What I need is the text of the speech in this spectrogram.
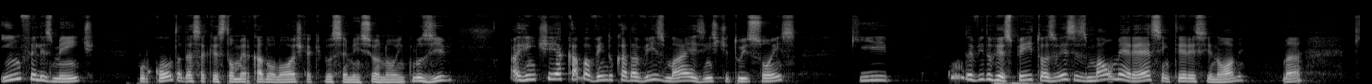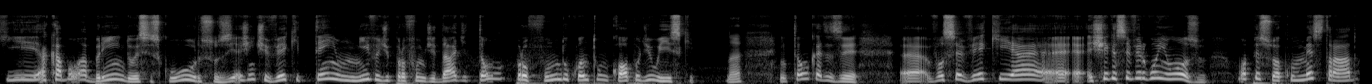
Infelizmente, por conta dessa questão mercadológica que você mencionou, inclusive, a gente acaba vendo cada vez mais instituições que, com devido respeito, às vezes mal merecem ter esse nome, né? que acabam abrindo esses cursos e a gente vê que tem um nível de profundidade tão profundo quanto um copo de uísque. Né? Então, quer dizer, é, você vê que é, é, é, chega a ser vergonhoso uma pessoa com mestrado,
